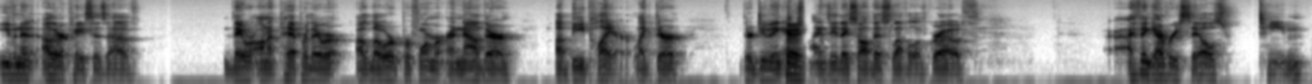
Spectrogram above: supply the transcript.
even in other cases of they were on a PIP or they were a lower performer, and now they're a B player. Like they're they're doing X, Y, and Z. They saw this level of growth. I think every sales team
